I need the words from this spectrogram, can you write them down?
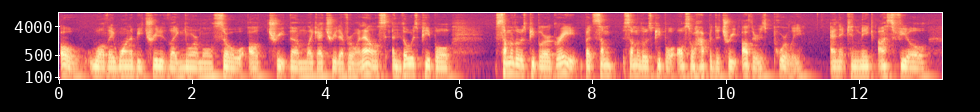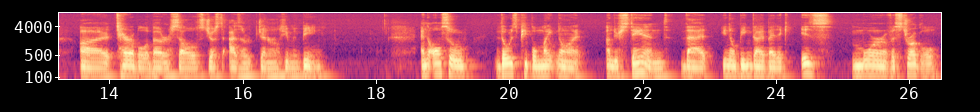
oh, well, they want to be treated like normal, so I'll treat them like I treat everyone else. And those people, some of those people are great, but some, some of those people also happen to treat others poorly. And it can make us feel uh, terrible about ourselves just as a general human being. And also, those people might not understand that, you know, being diabetic is more of a struggle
